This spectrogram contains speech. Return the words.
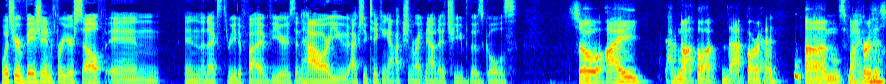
What's your vision for yourself in in the next three to five years, and how are you actually taking action right now to achieve those goals? So I have not thought that far ahead. Um, the furthest,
